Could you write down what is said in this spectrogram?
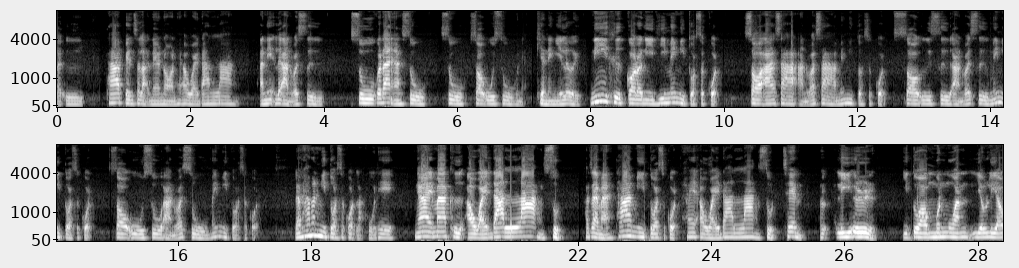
ระอือถ้าเป็นสระแนวนอนให้เอาไว้ด้านล่าง อันนี้เลยอ่านว่าสื่อซูก็ได้อะซูซูซออูซูเนี่ยเขียนอย่างนี้เลย นี่คือกรณีที่ไม่มีตัวสะกด ซออาซาอ่านว่าซาไม่มีตัวสะกด ซออือซืออ่านว่าซือไม่มีตัวสะกด ซออูซูอ่านว่าซูไม่มีตัวสะกด แล้วถ้ามันมีตัวสะกดล่ะครูเทง่ายมากคือเอาไว้ด้านล่างสุด เข้าใจไหมถ้ามีตัวสะกดให้เอาไว้ด้านล่างสุด เช่นรีอืออีตัวมวนมวนๆเลี้ยวเลี้ยว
